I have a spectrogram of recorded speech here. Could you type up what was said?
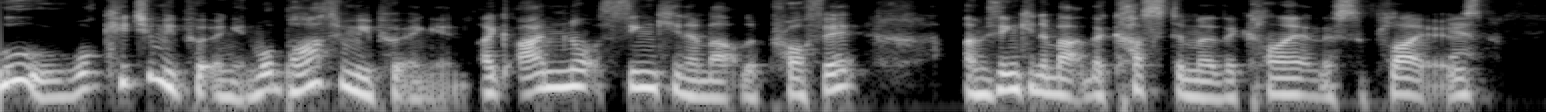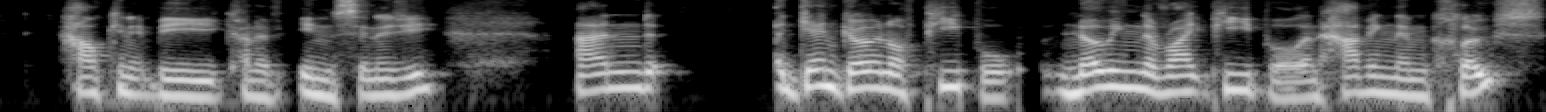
ooh, what kitchen we putting in? What bathroom we putting in? Like, I'm not thinking about the profit. I'm thinking about the customer, the client, the suppliers. Yeah. How can it be kind of in synergy? And again, going off people, knowing the right people and having them close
